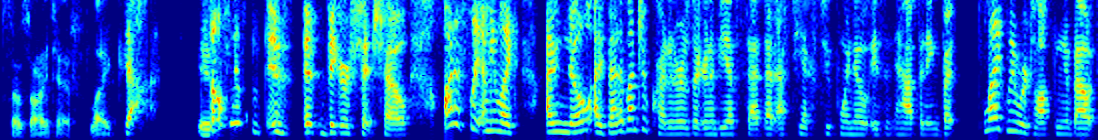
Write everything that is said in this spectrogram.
so sorry, Tiff. Like, yeah. Celsius is a bigger shit show. Honestly, I mean, like, I know, I bet a bunch of creditors are going to be upset that FTX 2.0 isn't happening, but like we were talking about,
